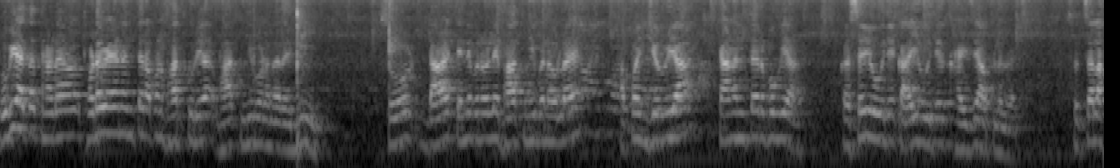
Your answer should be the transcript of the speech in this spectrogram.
बघूया आता थोड्या थोड्या वेळानंतर आपण भात करूया. भात मी बनवणार आहे मी. सो डाळ त्याने बनवले भात मी बनवलाय. आपण जेवूया. त्यानंतर बघूया कसं येऊ दे काही येऊ दे खायचं आपल्याला सो चला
